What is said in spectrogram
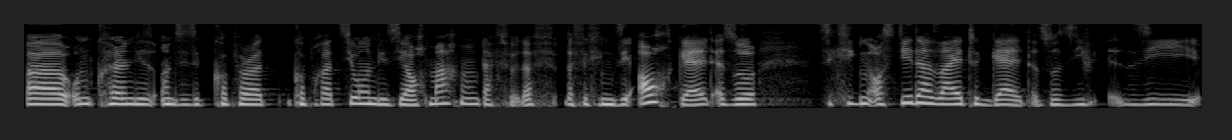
äh, und können die, und diese Koopera Kooperationen, die sie auch machen, dafür, dafür, dafür kriegen sie auch Geld. Also sie kriegen aus jeder Seite Geld. Also sie, sie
